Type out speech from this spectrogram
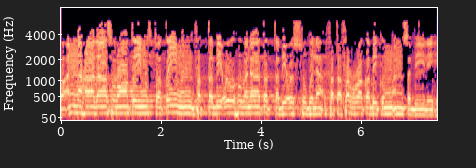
وأن هذا صراطي مستقيما فاتبعوه ولا تتبعوا السبل فتفرق بكم عن سبيله.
